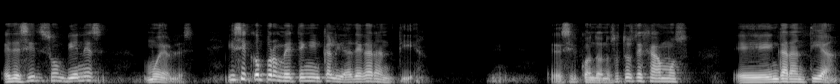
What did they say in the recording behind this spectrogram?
Es decir, son bienes muebles y se comprometen en calidad de garantía. Es decir, cuando nosotros dejamos eh, en garantía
